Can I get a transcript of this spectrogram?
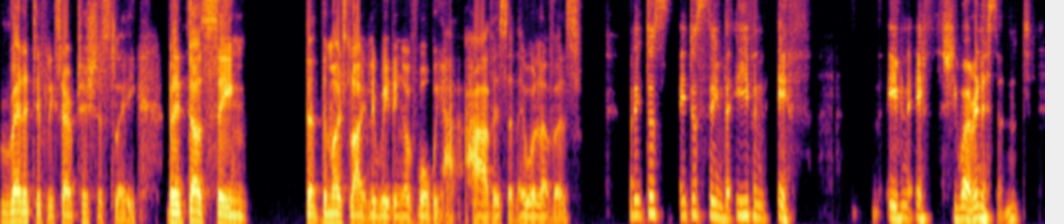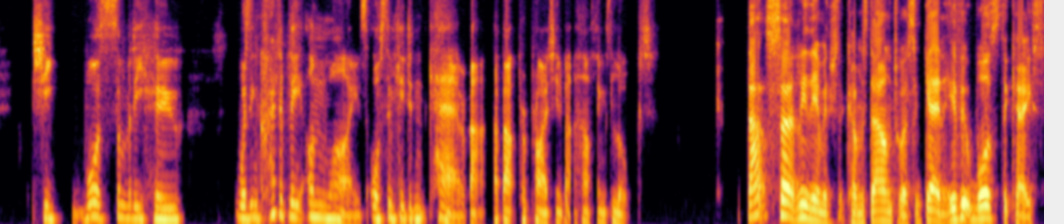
relatively surreptitiously, but it does seem that the most likely reading of what we ha- have is that they were lovers. But it does it does seem that even if even if she were innocent, she was somebody who was incredibly unwise or simply didn't care about about propriety about how things looked. That's certainly the image that comes down to us. Again, if it was the case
